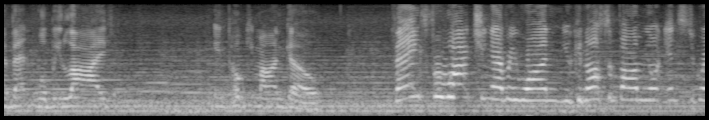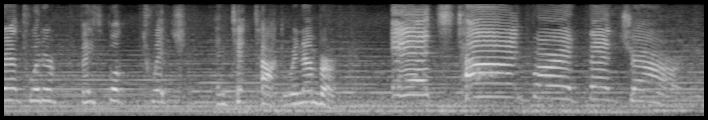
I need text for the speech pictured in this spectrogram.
event will be live in Pokemon Go. Thanks for watching, everyone! You can also follow me on Instagram, Twitter, Facebook, Twitch, and TikTok. And remember, it's time for adventure!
